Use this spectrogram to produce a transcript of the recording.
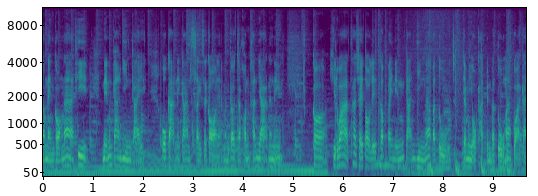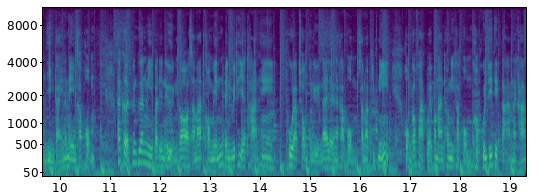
ตำแหน่งกองหน้าที่เน้นการยิงไกล โอกาสในการใส่สกอร์เนี่ยมันก็จะค่อนข้างยากนั่นเอง ก็คิดว่าถ้าใช้ตอเลสก็ไปเน้นการยิงหน้าประตู จะมีโอกาสเป็นประตูมากกว่าการยิงไกลนั่นเองครับผม ถ้าเกิดเพื่อนๆมีประเด็นอื่น ก็สามารถคอมเมนต์เป็นวิทยาทานให้ผู้รับชมคนอื่นได้เลยนะครับผมสำหรับคลิปนี้ผมก็ฝากไว้ประมาณเท่านี้ครับผมขอบคุณที่ติดตามนะครับ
